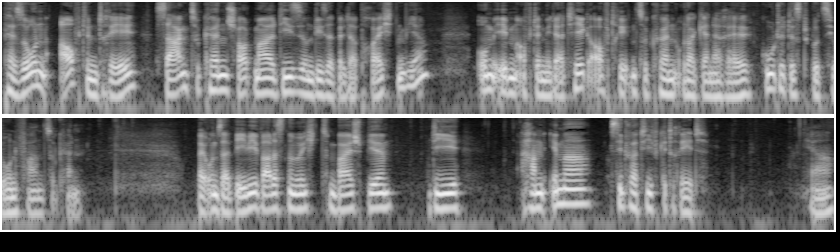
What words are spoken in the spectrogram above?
Personen auf dem Dreh sagen zu können, schaut mal, diese und diese Bilder bräuchten wir, um eben auf der Mediathek auftreten zu können oder generell gute Distribution fahren zu können. Bei unser Baby war das nämlich zum Beispiel, die haben immer situativ gedreht. Ja,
